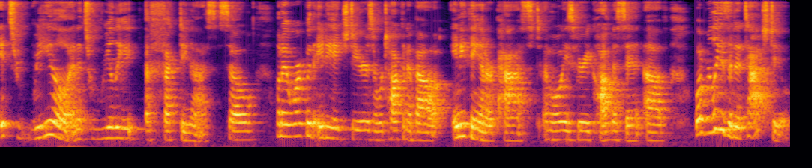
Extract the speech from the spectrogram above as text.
it's real and it's really affecting us. So when I work with ADHDers and we're talking about anything in our past, I'm always very cognizant of what really is it attached to?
